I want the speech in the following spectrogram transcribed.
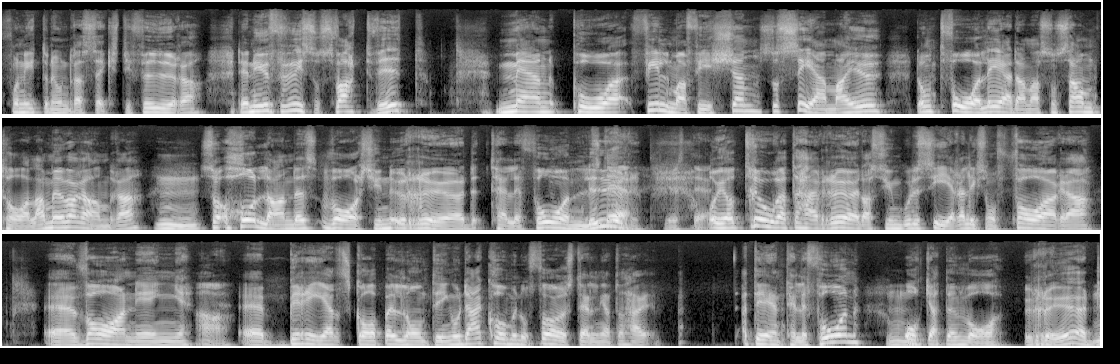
från 1964. Den är ju förvisso svartvit, men på filmaffischen så ser man ju de två ledarna som samtalar med varandra, så hållandes varsin röd telefonlur. Just det, just det. Och jag tror att det här röda symboliserar liksom fara, eh, varning, Ja. eh, beredskap eller någonting. Och där kommer nog föreställningen att, den här, att det är en telefon Mm. och att den var röd.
